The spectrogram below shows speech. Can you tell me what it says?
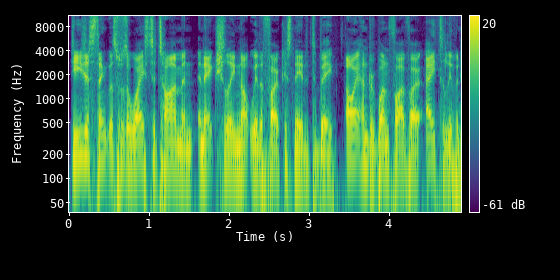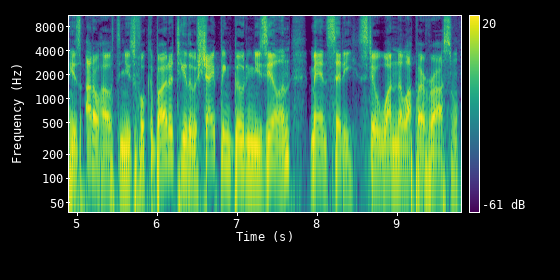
do you just think this was a waste of time and, and actually not where the focus needed to be? 0800 150 811. Here's Aroha with the news for Kubota. Together with Shaping Building New Zealand, Man City still 1 0 up over Arsenal.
